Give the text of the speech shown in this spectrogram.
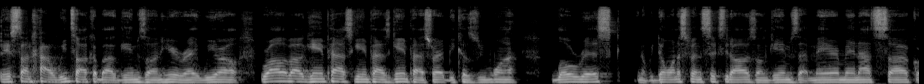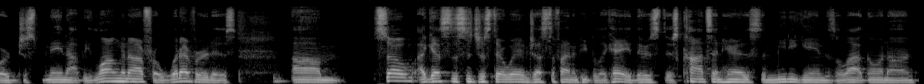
based on how we talk about games on here, right? We are all, we're all about Game Pass, Game Pass, Game Pass, right? Because we want low risk. You know, we don't want to spend sixty dollars on games that may or may not suck or just may not be long enough or whatever it is. Um, so I guess this is just their way of justifying to people like, hey, there's there's content here. This is a meaty game. There's a lot going on.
